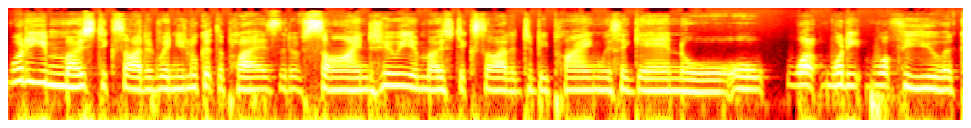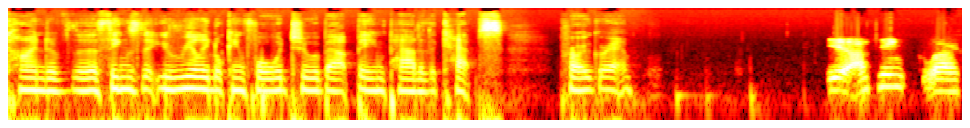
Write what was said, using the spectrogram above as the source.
what are you most excited when you look at the players that have signed? Who are you most excited to be playing with again, or, or what what you- what for you are kind of the things that you're really looking forward to about being part of the Caps program? Yeah, I think like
